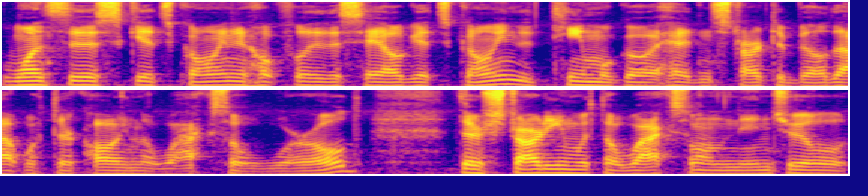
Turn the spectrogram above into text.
Once this gets going and hopefully the sale gets going, the team will go ahead and start to build out what they're calling the Waxel world. They're starting with the Waxel Ninja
